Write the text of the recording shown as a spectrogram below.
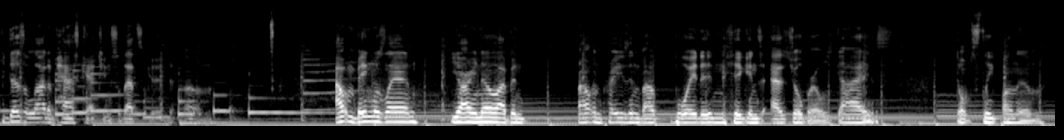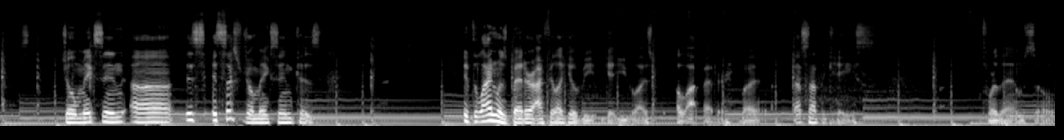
he does a lot of pass catching, so that's good. Um, out in Bengals land, you already know I've been out and praising about Boyd and Higgins as Joe Burrow's guys. Don't sleep on them. Joe Mixon, uh, it's it sucks for Joe Mixon because if the line was better, I feel like it would be get utilized a lot better, but that's not the case for them. So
